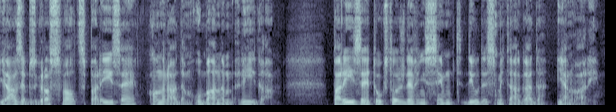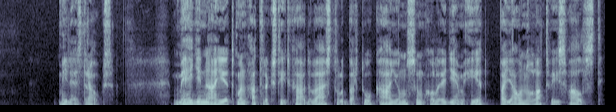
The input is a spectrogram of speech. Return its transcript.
Jāzeps Grosvalds Parīzē, Konrādam Ubānam Rīgā. Parīzē 1920. gada janvārī. Mīļais draugs, mēģinājiet man atrakstīt kādu vēstuli par to, kā jums un kolēģiem iet pa jauno Latvijas valsti.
